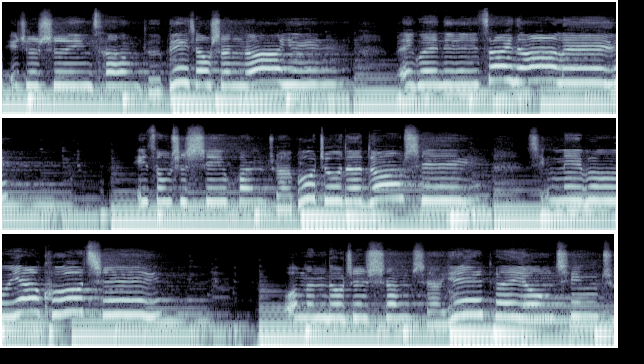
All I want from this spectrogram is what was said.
你只是隐藏的比较深而已。玫瑰，你在哪里？你总是喜欢抓不住的东西，请你不要哭泣。我们都只剩下一堆用青春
